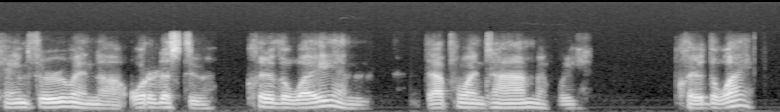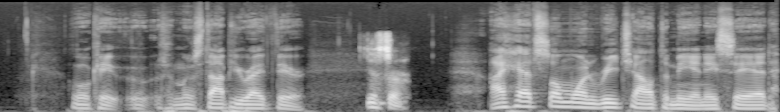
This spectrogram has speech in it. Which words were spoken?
came through and uh, ordered us to clear the way. And at that point in time, we cleared the way. Okay, so I'm going to stop you right there. Yes, sir. I had someone reach out to me and they said,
